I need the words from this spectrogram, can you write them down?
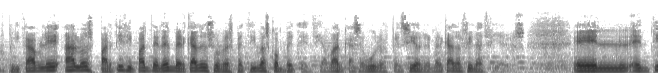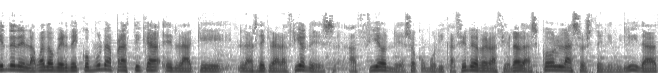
aplicable a los participantes del mercado en sus respectivas competencias, bancas, seguros, pensiones, mercados financieros. Entienden el lavado verde como una práctica en la que las declaraciones, acciones o comunicaciones relacionadas con la sostenibilidad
